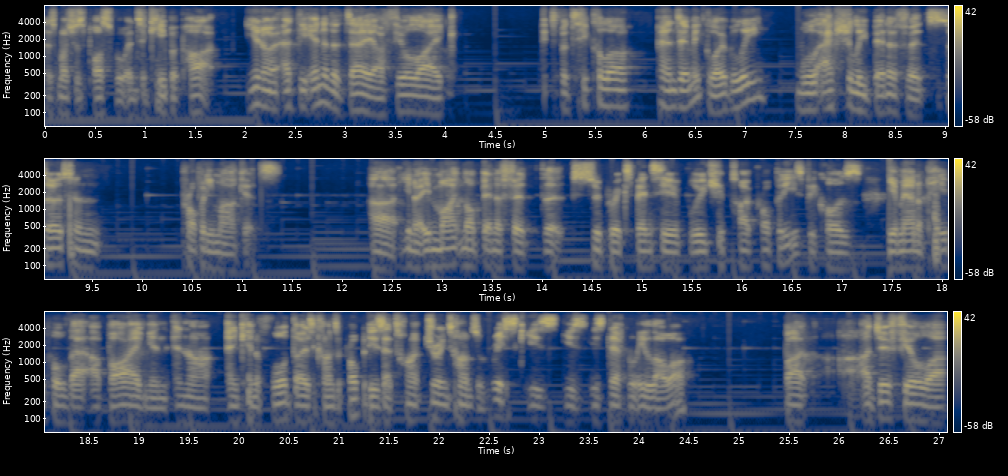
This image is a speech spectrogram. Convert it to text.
as much as possible and to keep apart. You know, at the end of the day, I feel like this particular pandemic globally will actually benefit certain property markets. Uh, you know, it might not benefit the super expensive blue chip type properties because the amount of people that are buying and and, are, and can afford those kinds of properties at time during times of risk is is is definitely lower. But I do feel like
